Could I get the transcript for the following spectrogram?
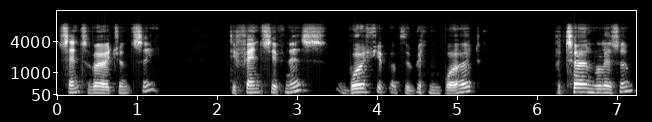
sense of urgency, defensiveness, worship of the written word, paternalism,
